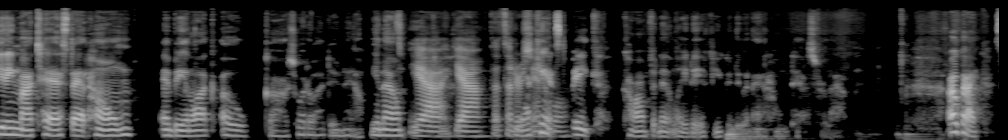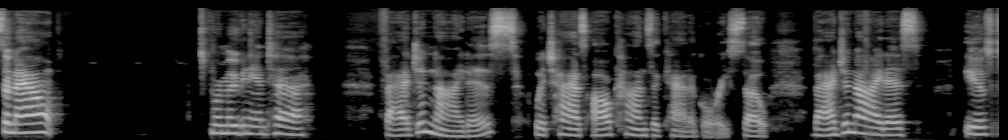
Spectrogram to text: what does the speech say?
getting my test at home and being like, oh gosh, what do I do now? You know, Yeah, yeah, that's Yeah, I can't speak confidently to if you can do an at home test for that. Okay, so now we're moving into vaginitis, which has all kinds of categories. So, vaginitis is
